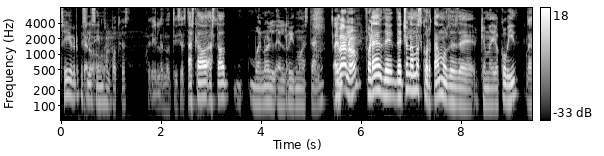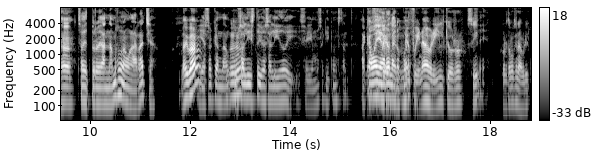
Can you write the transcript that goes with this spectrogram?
Sí, yo creo que sí Pero- seguimos al podcast. Eh, las noticias. Ha estado, ha estado bueno el, el ritmo este año. Ahí va, ¿no? Fuera de, de hecho, nada más cortamos desde que me dio COVID, Ajá. ¿sabes? Pero andamos una buena racha. Ahí va. Y eso que andamos, tú saliste, yo he salido y seguimos aquí constantes. Me Acabo de llegar me- al Me aeropuerto. fui en abril, qué horror. Sí. Sí. Cortamos en abril.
